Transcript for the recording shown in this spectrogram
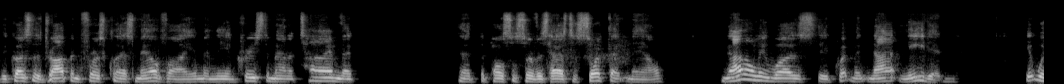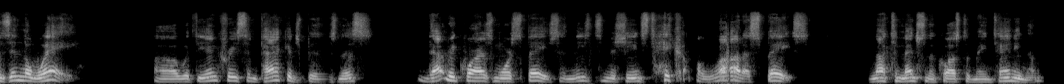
because of the drop in first class mail volume and the increased amount of time that that the Postal Service has to sort that mail, not only was the equipment not needed, it was in the way. Uh, with the increase in package business, that requires more space, and these machines take up a lot of space, not to mention the cost of maintaining them.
